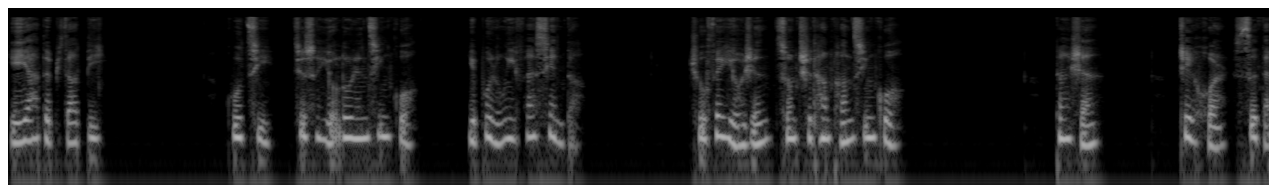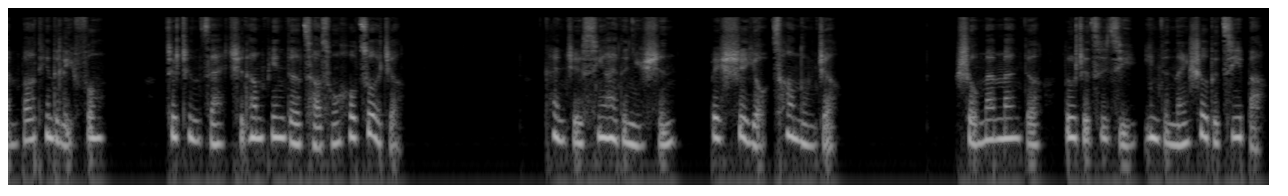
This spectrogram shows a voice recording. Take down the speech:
也压得比较低。估计就算有路人经过，也不容易发现的，除非有人从池塘旁经过。当然，这会儿色胆包天的李峰，就正在池塘边的草丛后坐着，看着心爱的女神被室友操弄着，手慢慢的撸着自己硬的难受的鸡巴。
